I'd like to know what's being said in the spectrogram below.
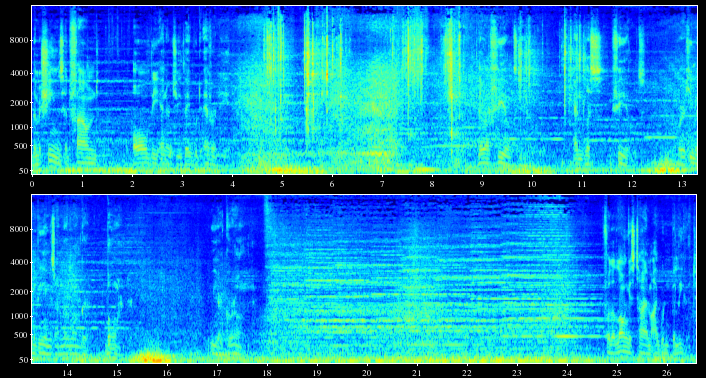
the machines had found all the energy they would ever need. There are fields, endless fields, where human beings are no longer born. We are grown. For the longest time, I wouldn't believe it.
